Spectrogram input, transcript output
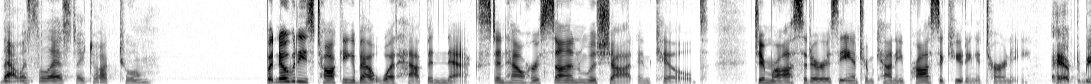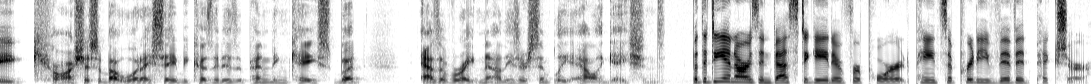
that was the last I talked to him. But nobody's talking about what happened next and how her son was shot and killed. Jim Rossiter is the Antrim County prosecuting attorney. I have to be cautious about what I say because it is a pending case, but as of right now, these are simply allegations. But the DNR's investigative report paints a pretty vivid picture.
